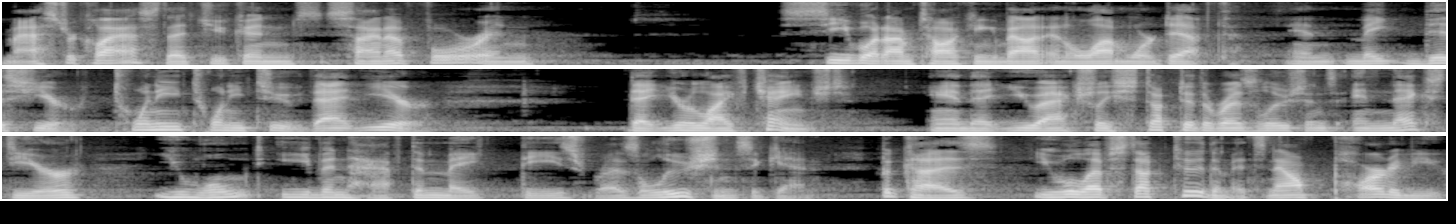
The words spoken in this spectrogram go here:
masterclass that you can sign up for and see what I'm talking about in a lot more depth and make this year, 2022, that year, that your life changed and that you actually stuck to the resolutions. And next year, you won't even have to make these resolutions again because you will have stuck to them. It's now part of you.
